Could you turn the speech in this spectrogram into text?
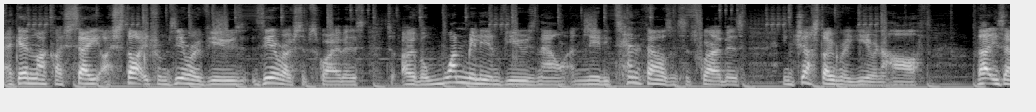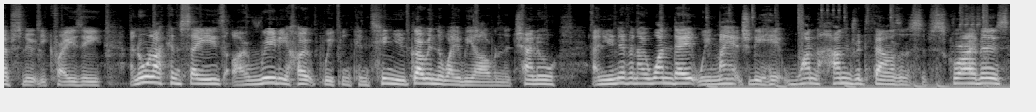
again, like I say, I started from zero views, zero subscribers to over 1 million views now and nearly 10,000 subscribers in just over a year and a half. That is absolutely crazy. And all I can say is I really hope we can continue going the way we are on the channel. And you never know, one day we may actually hit 100,000 subscribers.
